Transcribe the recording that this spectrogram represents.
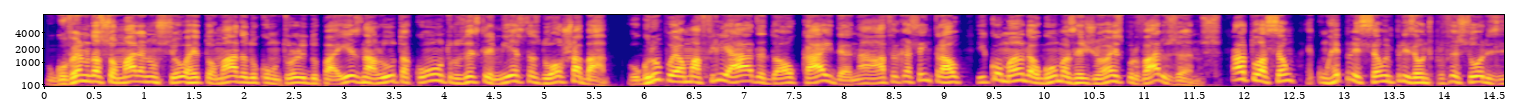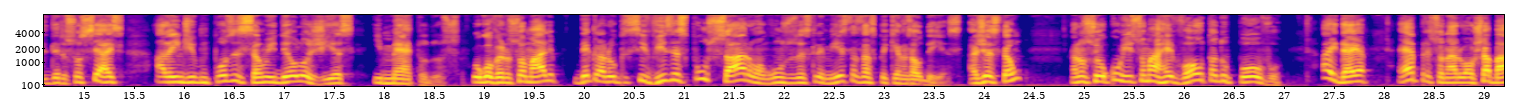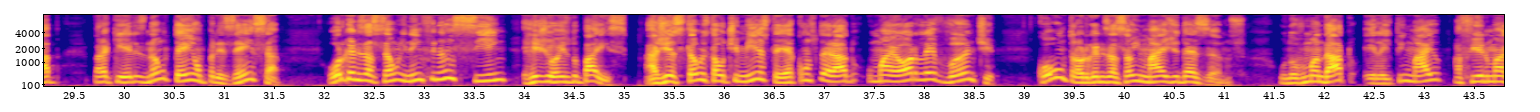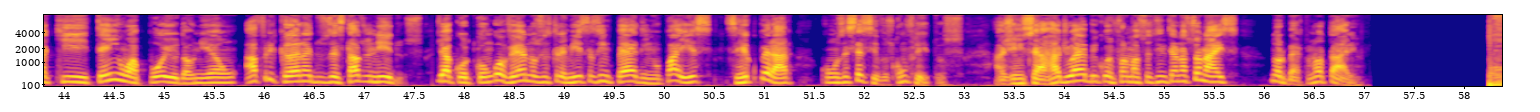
O governo da Somália anunciou a retomada do controle do país na luta contra os extremistas do Al-Shabaab. O grupo é uma afiliada do Al-Qaeda na África Central e comanda algumas regiões por vários anos. A atuação é com repressão e prisão de professores líderes sociais, além de imposição de ideologias e métodos. O governo somali declarou que civis expulsaram alguns dos extremistas das pequenas aldeias. A gestão anunciou com isso uma revolta do povo. A ideia é pressionar o Al-Shabaab para que eles não tenham presença, organização e nem financiem regiões do país. A gestão está otimista e é considerado o maior levante contra a organização em mais de 10 anos. O novo mandato, eleito em maio, afirma que tem o apoio da União Africana e dos Estados Unidos. De acordo com o governo, os extremistas impedem o país se recuperar com os excessivos conflitos. Agência Rádio Web com informações internacionais, Norberto Notário.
